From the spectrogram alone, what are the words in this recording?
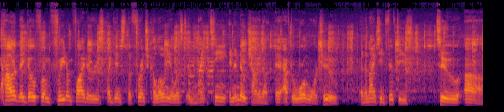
how did they go from freedom fighters against the French colonialists in 19 in Indochina eh, after World War II in the 1950s to um,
